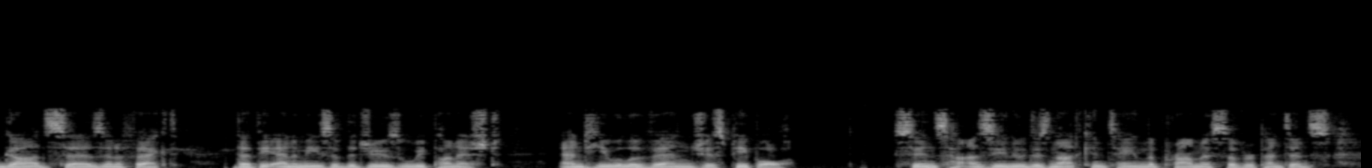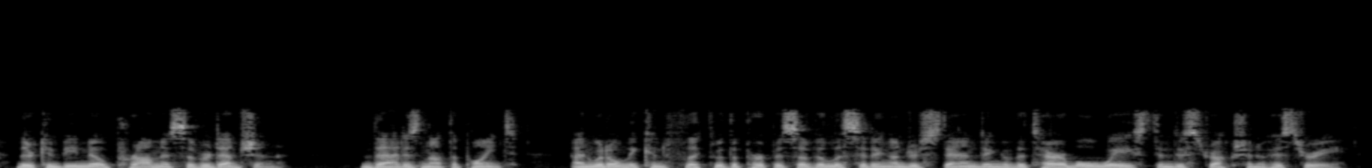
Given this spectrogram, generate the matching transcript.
God says, in effect, that the enemies of the Jews will be punished, and he will avenge his people. Since Ha'azinu does not contain the promise of repentance, there can be no promise of redemption. That is not the point, and would only conflict with the purpose of eliciting understanding of the terrible waste and destruction of history.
